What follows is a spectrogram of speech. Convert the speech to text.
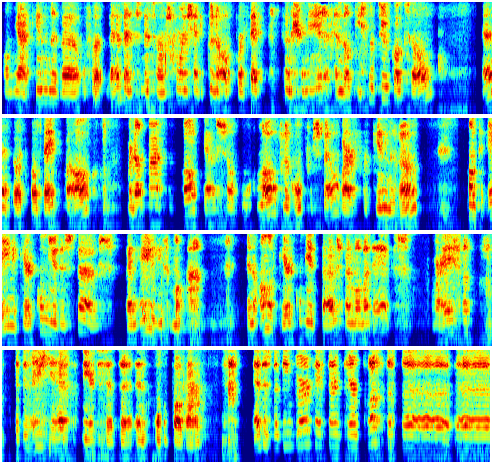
van ja, kinderen of uh, mensen met zo'n stoornis, ja, die kunnen ook perfect functioneren. En dat is natuurlijk ook zo. Hè? Dat, dat weten we ook. Maar dat maakt het ook juist zo ongelooflijk onvoorspelbaar voor kinderen. Want de ene keer kom je dus thuis bij een hele lieve mama. En de andere keer kom je thuis bij mama de ex. Maar even het een beetje heftig neer te zetten en op een papa. Dus Nadine Burke heeft daar een keer een prachtige uh,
